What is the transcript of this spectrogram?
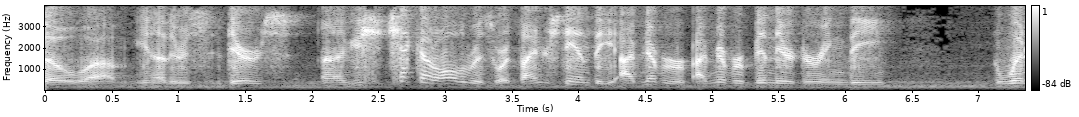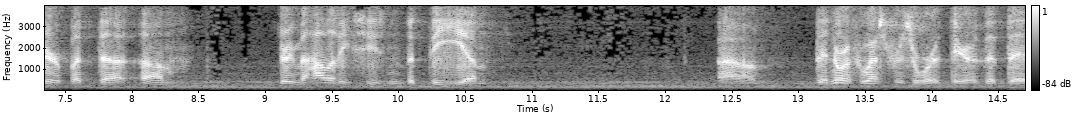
so um, you know, there's there's uh, you should check out all the resorts. I understand the I've never I've never been there during the the winter, but the um, during the holiday season. But the um, um, the Northwest Resort there, the, the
